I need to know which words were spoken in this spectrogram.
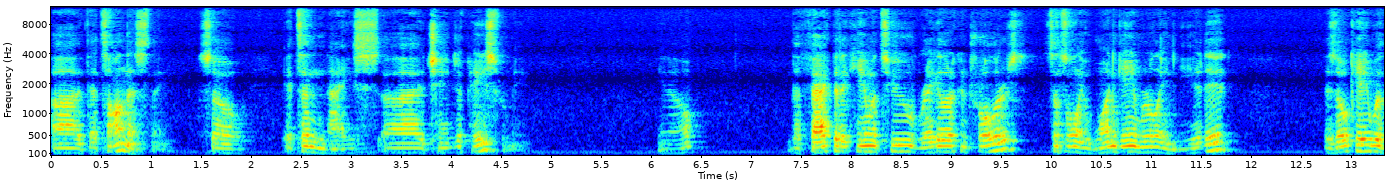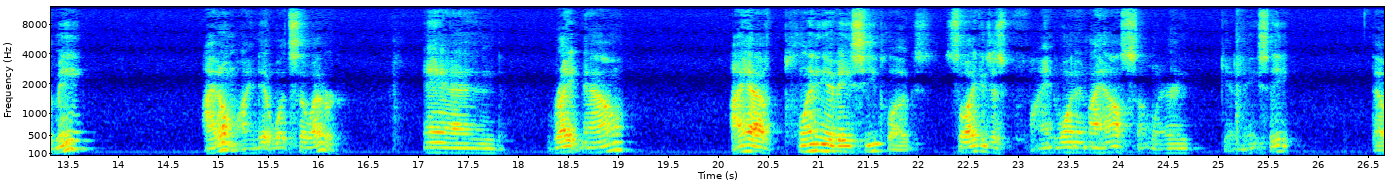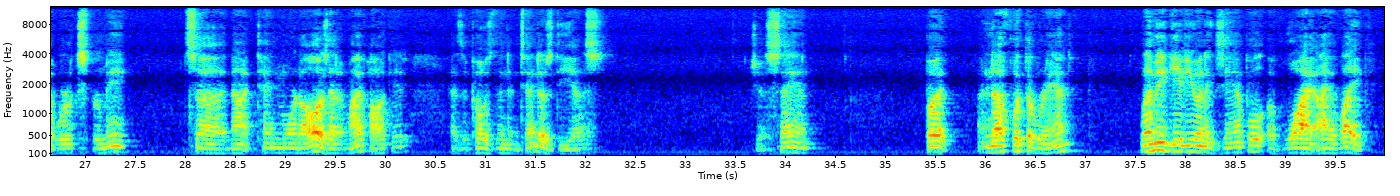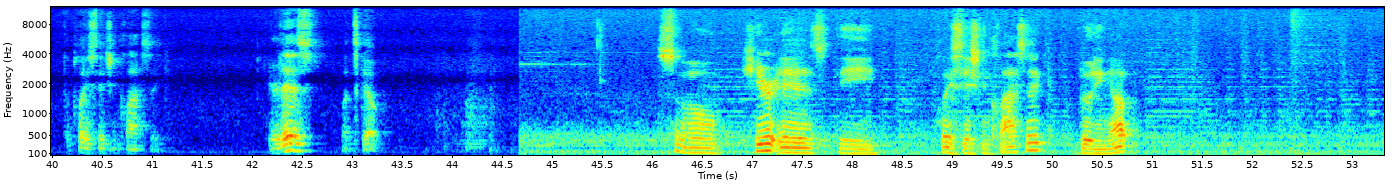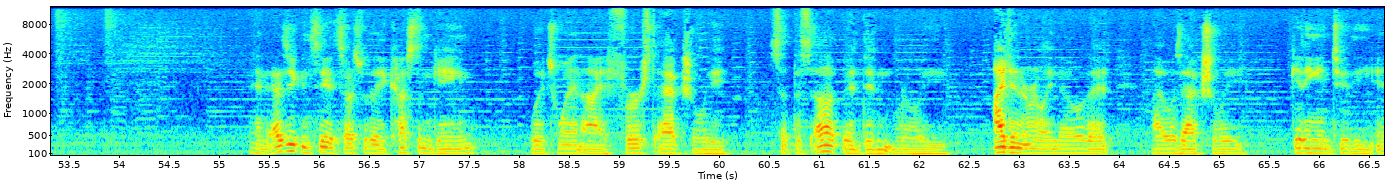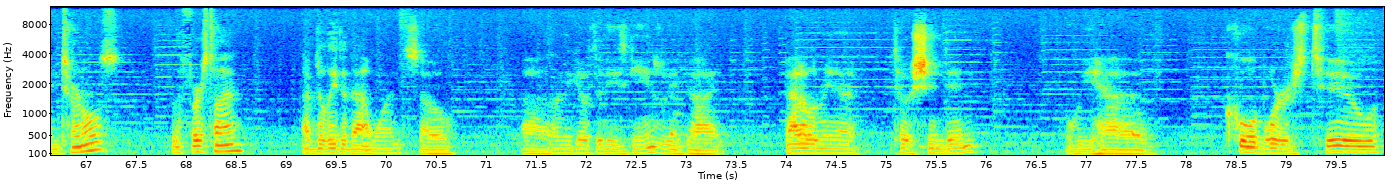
uh, that's on this thing. So it's a nice uh, change of pace for me. You know, the fact that it came with two regular controllers, since only one game really needed it, is okay with me. I don't mind it whatsoever. And right now, I have plenty of AC plugs, so I can just find one in my house somewhere and get an AC. That works for me. It's uh, not ten more dollars out of my pocket as opposed to Nintendo's DS. Just saying. But enough with the rant. Let me give you an example of why I like the PlayStation Classic. Here it is. Let's go. So here is the PlayStation Classic booting up. And as you can see, it starts with a custom game, which when I first actually set this up, it didn't really, I didn't really know that I was actually getting into the internals for the first time. I've deleted that one, so uh, let me go through these games. We've got Battle Arena Toshinden. We have Cool Borders 2,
